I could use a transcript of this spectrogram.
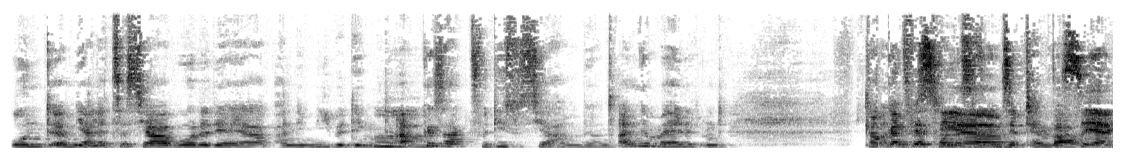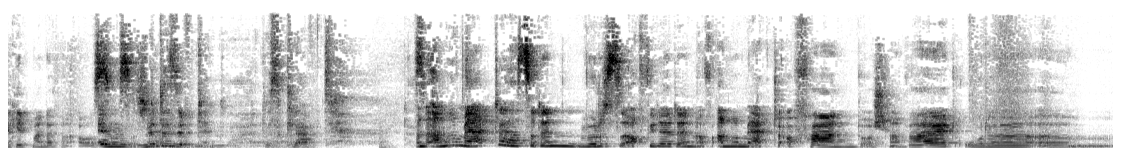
Und ähm, ja, letztes Jahr wurde der ja pandemiebedingt mm. abgesagt. Für dieses Jahr haben wir uns angemeldet und ich glaube ganz fest, im September. Sehr geht man davon aus. Im Mitte September. Das klappt. Das und andere Märkte hast du denn, würdest du auch wieder denn auf andere Märkte auch fahren, deutschlandweit oder ähm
